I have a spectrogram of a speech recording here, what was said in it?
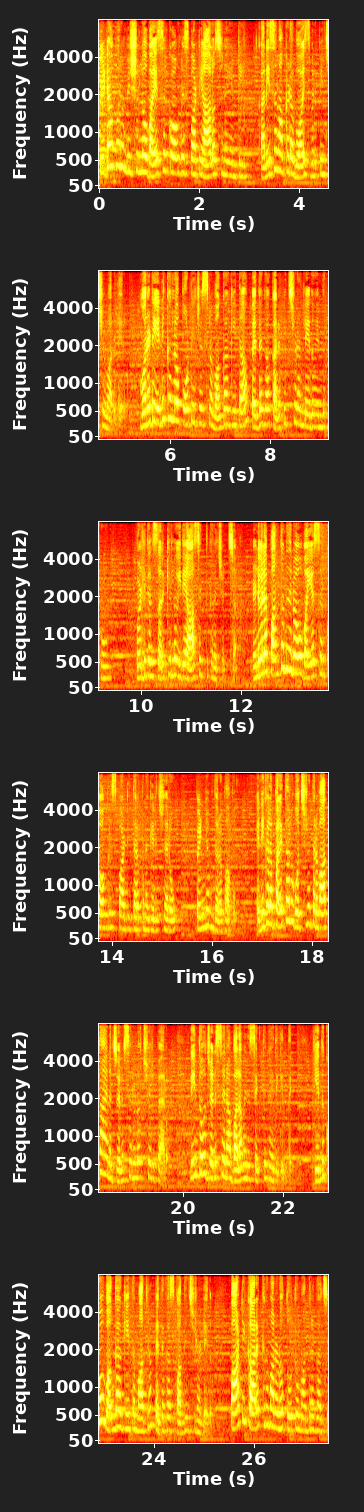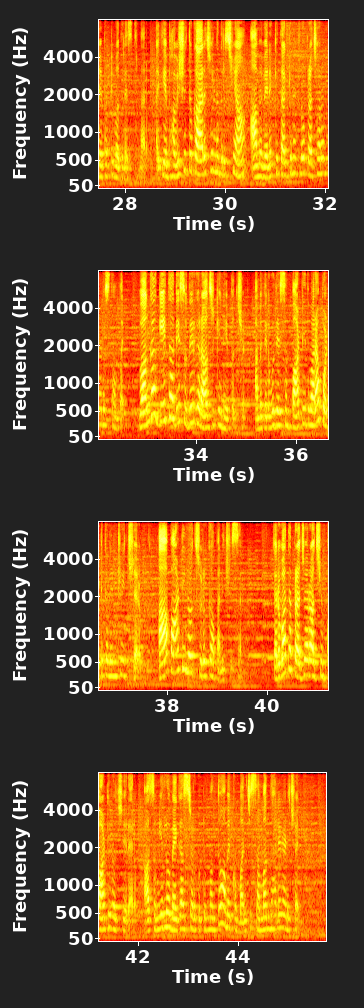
పిఠాపురం విషయంలో వైఎస్ఆర్ కాంగ్రెస్ పార్టీ ఆలోచన ఏంటి? కనీసం అక్కడ వాయిస్ వినిపించేవారు లేరు. మొన్నటి ఎన్నికల్లో పోటీ చేసిన వంగా గీత పెద్దగా కనిపించడం లేదు ఎందుకు? పొలిటికల్ సర్కిల్లో ఇదే ఆసక్తికర చర్చ. రెండు వేల పంతొమ్మిదిలో వైఎస్ఆర్ కాంగ్రెస్ పార్టీ తరపున గెలిచారు పెణ్యం దొరబాబు. ఎన్నికల ఫలితాలు వచ్చిన తర్వాత ఆయన జనసేనలో చేరిపారు దీంతో జనసేన బలమైన శక్తిగా ఎదిగింది. ఎందుకో వంగా గీత మాత్రం పెద్దగా స్పందించడం లేదు. పార్టీ కార్యక్రమాలను తూతూ మంత్రంగా చేపట్టి వదిలేస్తున్నారు. అయితే భవిష్యత్తు కార్యాచరణ దృష్ట్యా ఆమె వెనక్కి తగ్గినట్లు ప్రచారం నడుస్తోంది. వంగా గీతాది సుదీర్ఘ రాజకీయ నేపథ్యం. ఆమె తెలుగుదేశం పార్టీ ద్వారా పొలిటికల్ ఎంట్రీ ఇచ్చారు. ఆ పార్టీలో చురుగ్గా పనిచేశారు. తరువాత ప్రజారాజ్యం పార్టీలో చేరారు. ఆ సమయంలో మెగాస్టార్ కుటుంబంతో ఆమెకు మంచి సంబంధాలే నడిచాయి.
